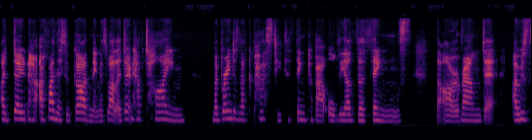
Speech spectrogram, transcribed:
I don't. Ha- I find this with gardening as well. I don't have time my brain doesn't have capacity to think about all the other things that are around it I was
